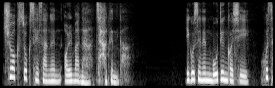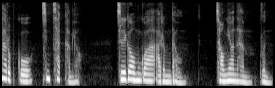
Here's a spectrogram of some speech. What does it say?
추억 속 세상은 얼마나 작은가. 이곳에는 모든 것이 호사롭고 침착하며 즐거움과 아름다움, 정연함 뿐.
